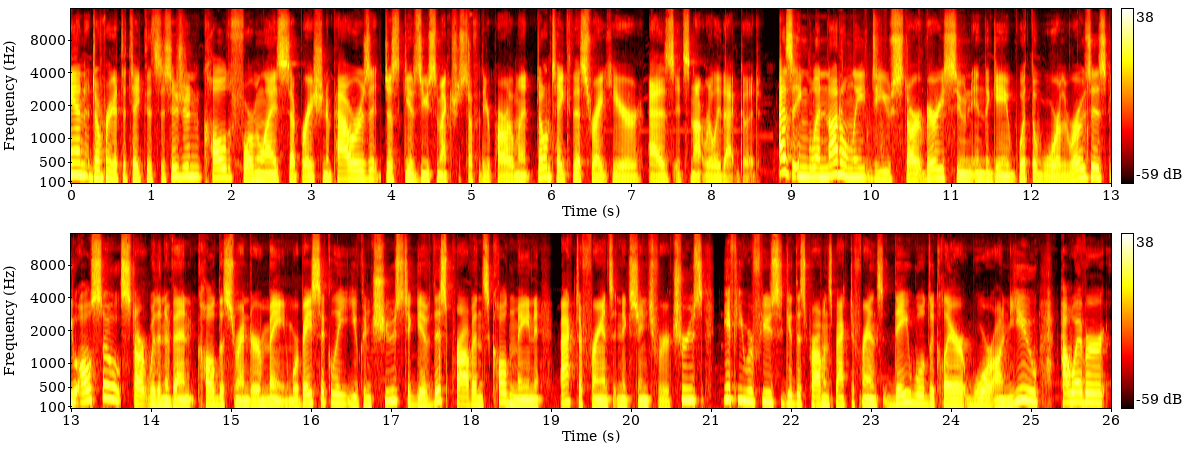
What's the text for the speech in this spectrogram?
And don't forget to take this decision called Formalized Separation of Powers. It just gives you some extra stuff with your parliament. Don't take this right here, as it's not really that good. As England, not only do you start very soon in the game with the War of the Roses, you also start with an event called the Surrender of Maine, where basically you can choose to give this province called Maine back to France in exchange for a truce. If you refuse to give this province back to France, they will declare war on you. However,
